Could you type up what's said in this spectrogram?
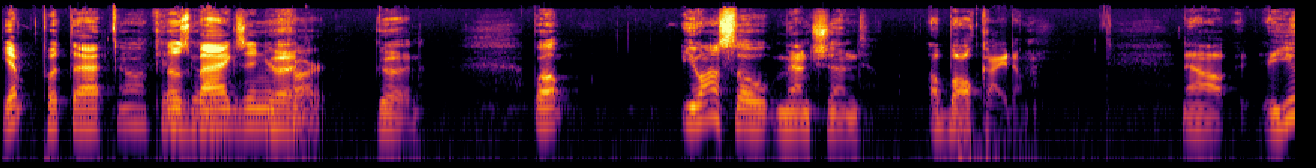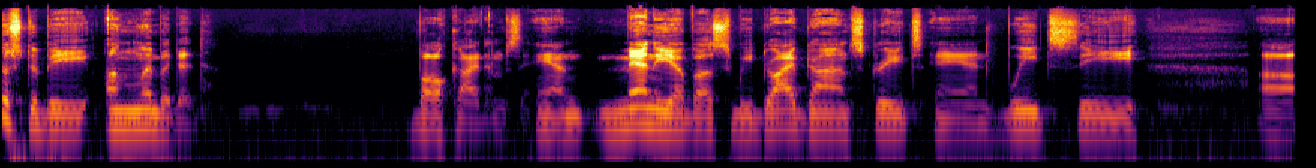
yep, put that Okay, those good. bags in your Good. cart. Good. Well, you also mentioned a bulk item. Now, it used to be unlimited bulk items, and many of us we drive down streets and we'd see uh,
